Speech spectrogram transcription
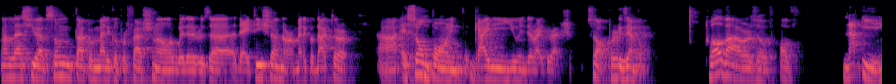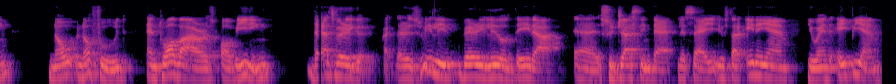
unless you have some type of medical professional whether it was a dietitian or a medical doctor uh, at some point guiding you in the right direction. So, for example, 12 hours of, of not eating, no, no food, and 12 hours of eating, that's very good. Right? There is really very little data uh, suggesting that, let's say, you start 8 a.m., you end 8 p.m.,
